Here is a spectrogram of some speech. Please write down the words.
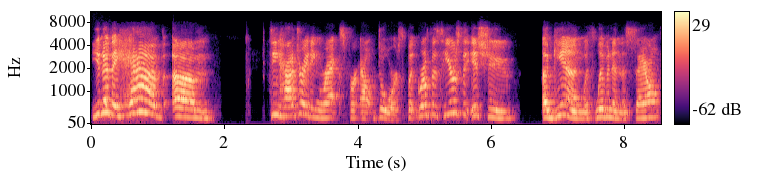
you know, they have um, dehydrating racks for outdoors. But Grumpus, here's the issue again with living in the South.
